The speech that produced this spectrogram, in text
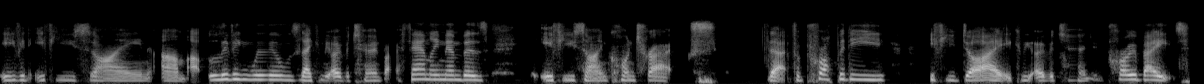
even if you sign um, up living wills they can be overturned by family members. If you sign contracts that for property if you die it can be overturned in probate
